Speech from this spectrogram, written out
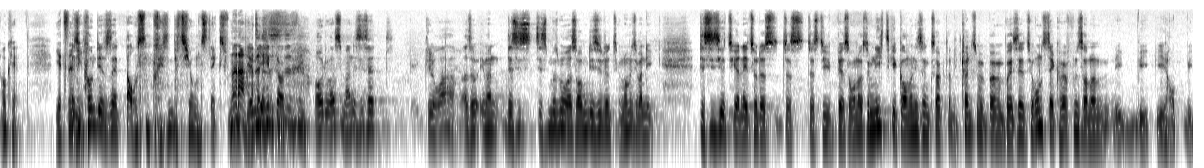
Okay. Jetzt also ich konnte jetzt nicht tausend Präsentationsdecks von nein, nein, jeden Tag. Aber du weißt, man, es ist halt klar. Also ich meine, das ist, das muss man auch sagen, die Situation haben. Ich meine, das ist jetzt ja nicht so, dass, dass, dass die Person aus dem Nichts gekommen ist und gesagt hat, ich kann mir beim Präsentationsdeck helfen, sondern ich, ich, ich,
